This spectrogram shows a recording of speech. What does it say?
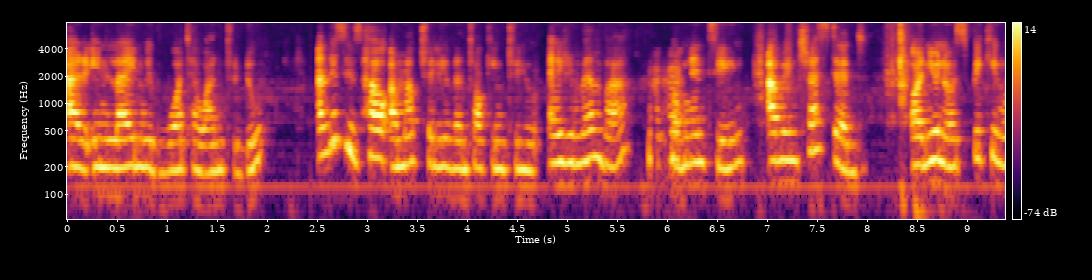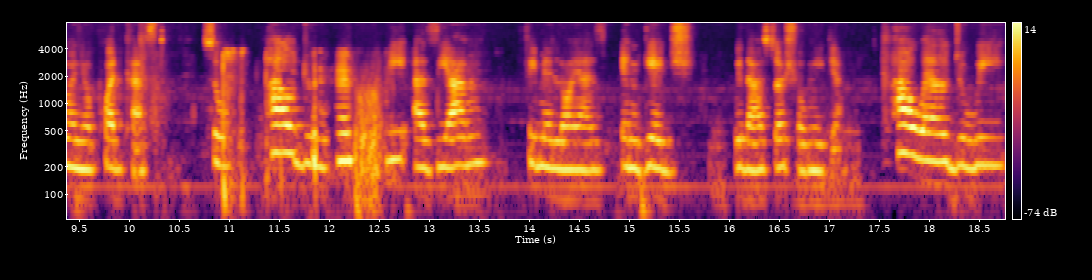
are in line with what I want to do. And this is how I'm actually even talking to you. I remember commenting, I'm interested on, you know, speaking on your podcast. So, how do Mhm. we as young female lawyers engage with our social media? How well do we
